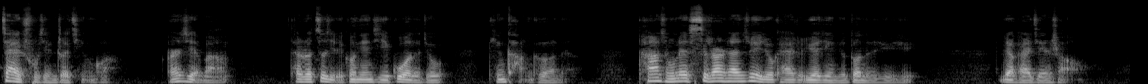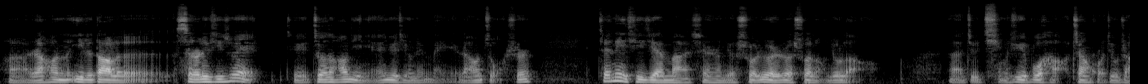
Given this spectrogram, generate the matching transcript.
再出现这情况，而且吧。他说自己的更年期过得就挺坎坷的，他从这四十二三岁就开始月经就断断续续，量开始减少，啊，然后呢一直到了四十六七岁，这折腾好几年月经这没，然后总是在那期间吧，先生就说热热说冷就冷，啊，就情绪不好，沾火就着，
